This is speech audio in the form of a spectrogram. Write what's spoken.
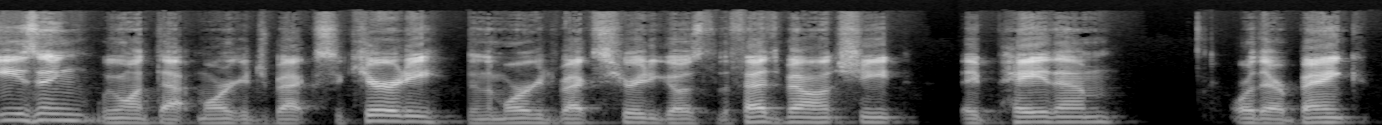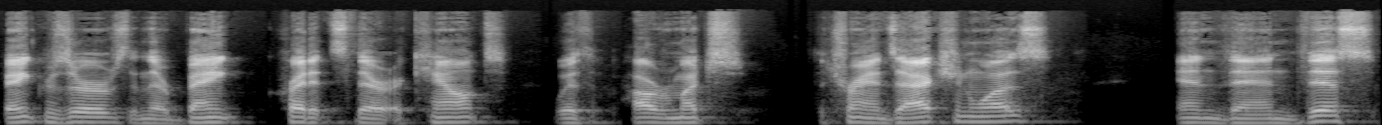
easing. We want that mortgage backed security. Then the mortgage backed security goes to the Fed's balance sheet. They pay them or their bank bank reserves, and their bank credits their account with however much the transaction was. And then this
